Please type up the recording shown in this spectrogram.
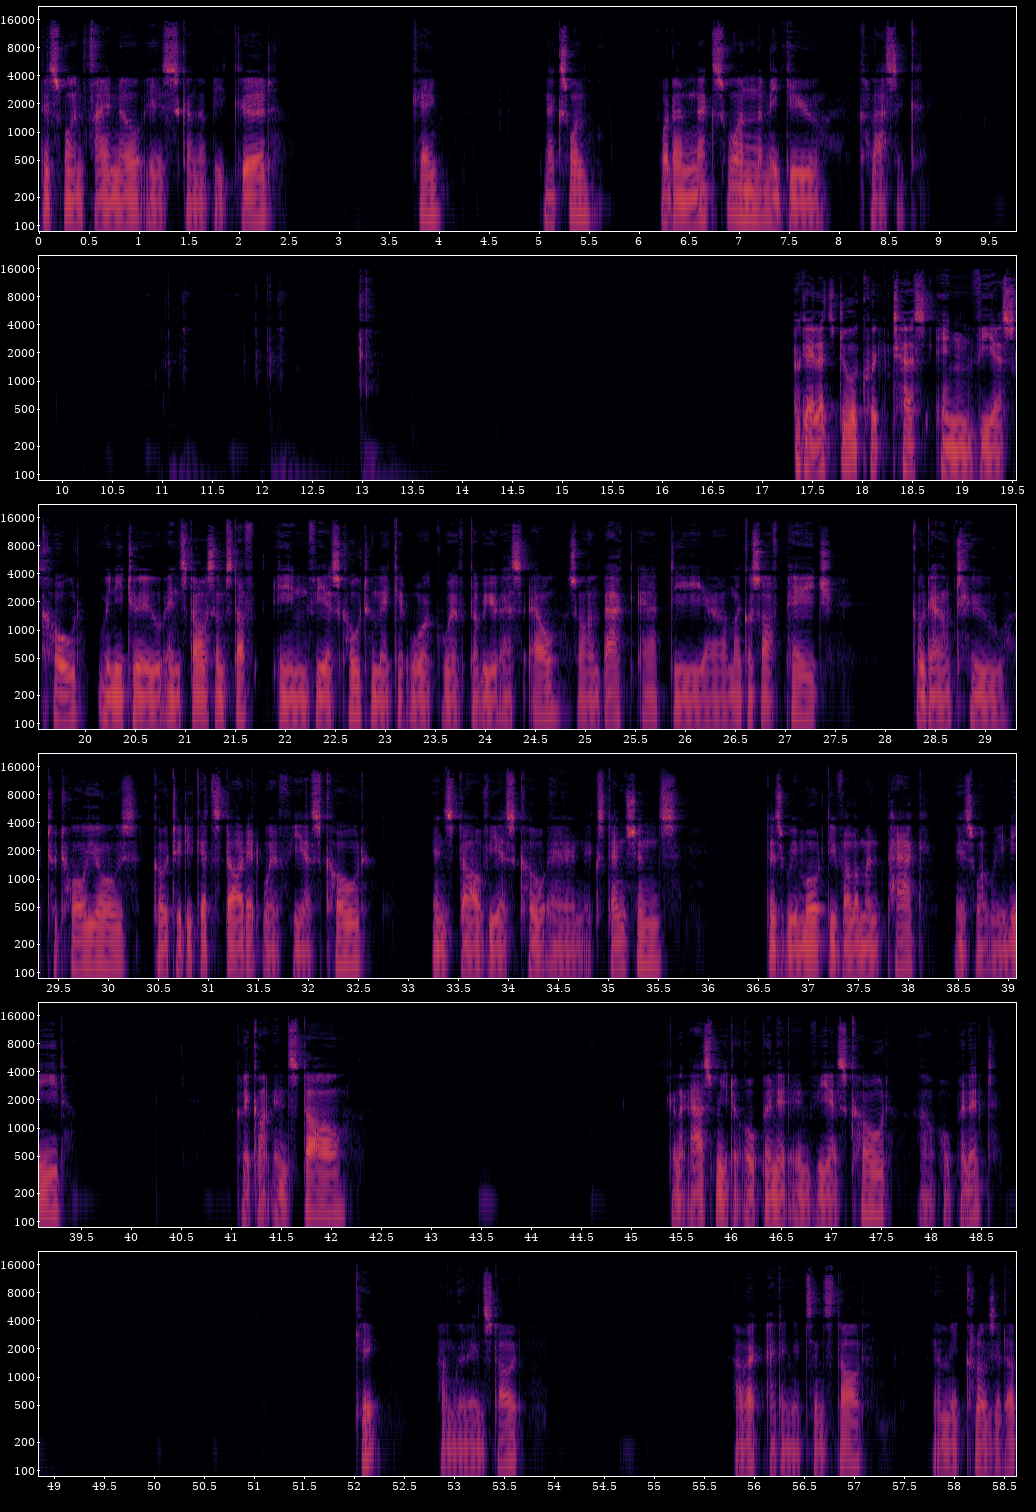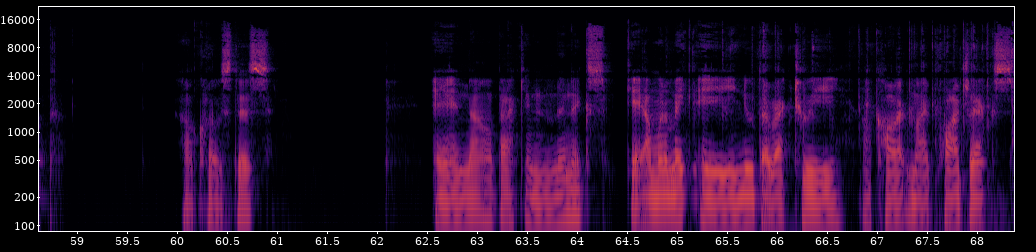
This one I know is gonna be good. Okay, next one. For the next one, let me do classic. Okay, let's do a quick test in VS Code. We need to install some stuff in VS Code to make it work with WSL. So I'm back at the uh, Microsoft page. Go down to tutorials, go to the get started with VS Code, install VS Code and extensions. This remote development pack is what we need. Click on install. Gonna ask me to open it in VS Code. I'll open it. Okay, I'm gonna install it. All right, I think it's installed. Let me close it up. I'll close this. And now back in Linux. Okay, I'm gonna make a new directory. I'll call it my projects.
